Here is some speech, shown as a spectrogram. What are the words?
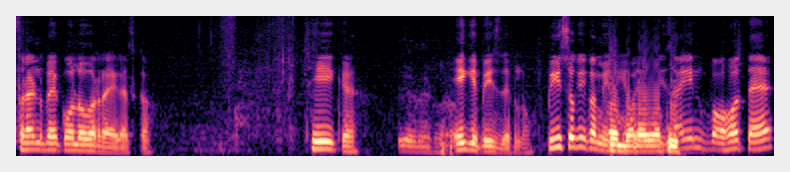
front back all over रहेगा इसका। ठीक है। ये देखो। एक ये पीस देख लो। पीसों की कमी नहीं है डिज़ाइन बहुत है।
